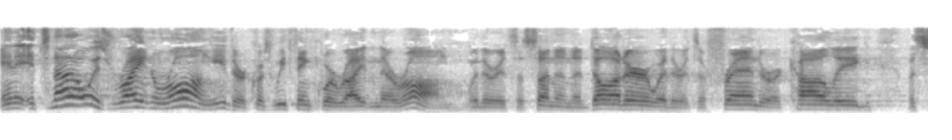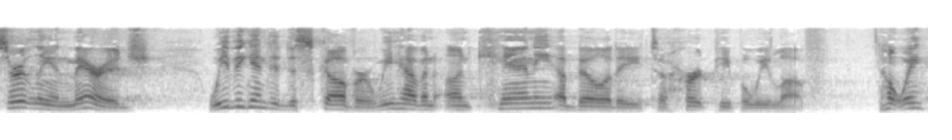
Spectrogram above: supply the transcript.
And it's not always right and wrong either. Of course, we think we're right and they're wrong, whether it's a son and a daughter, whether it's a friend or a colleague, but certainly in marriage, we begin to discover we have an uncanny ability to hurt people we love. Don't we?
